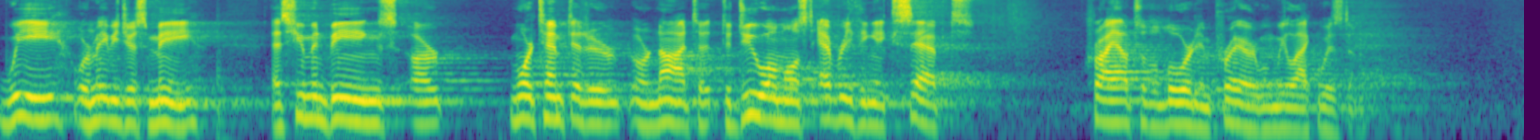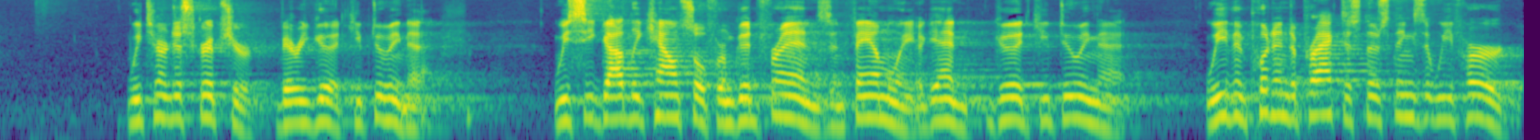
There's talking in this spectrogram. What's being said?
We, or maybe just me, as human beings, are more tempted or, or not to, to do almost everything except cry out to the Lord in prayer when we lack wisdom. We turn to Scripture. Very good. Keep doing that. We seek godly counsel from good friends and family. Again, good. Keep doing that. We even put into practice those things that we've heard.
